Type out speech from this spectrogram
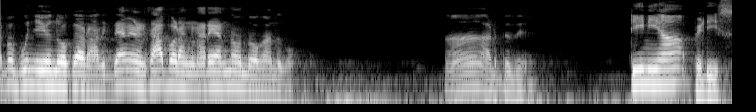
எப்போ பூஞ்சை வந்து உட்காரும் அதுக்கு தேவையான சாப்பாடு அங்கே நிறையா இருந்தால் வந்து உக்காந்துக்கும். ஆ அடுத்தது. டீனியா பெடிஸ்.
